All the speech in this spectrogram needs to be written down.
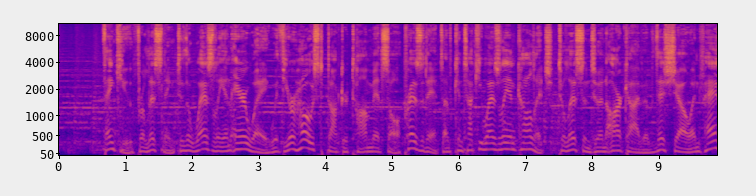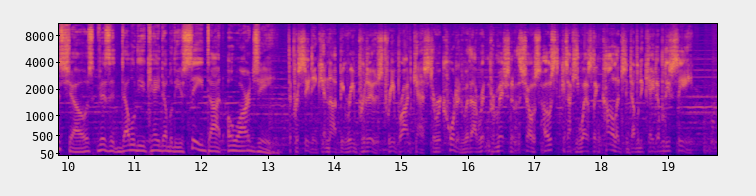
Thank you for listening to the Wesleyan Airway with your host, Dr. Tom Mitzel, President of Kentucky Wesleyan College. To listen to an archive of this show and past shows, visit WKWC.org. The proceeding cannot be reproduced, rebroadcast, or recorded without written permission of the show's host, Kentucky Wesleyan College, and WKWC.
